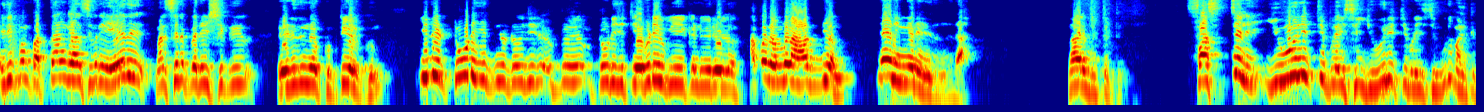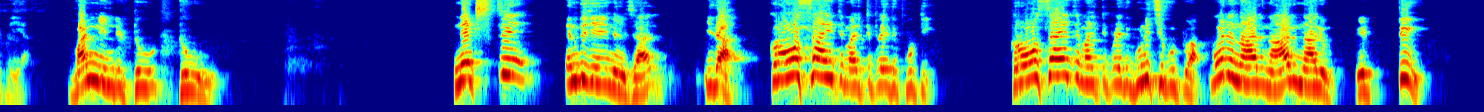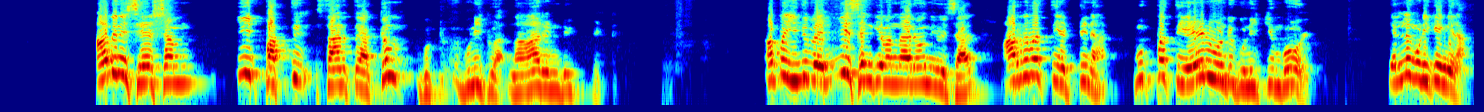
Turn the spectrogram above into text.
ഇതിപ്പം പത്താം ക്ലാസ് വരെ ഏത് മത്സര പരീക്ഷയ്ക്ക് എഴുതുന്ന കുട്ടികൾക്കും ഇത് ടു ഡിജിറ്റിന് ടു ടു ഡിജിറ്റ് എവിടെ ഉപയോഗിക്കേണ്ടി വരുമല്ലോ? അപ്പൊ നമ്മൾ ആദ്യം ഞാൻ ഇങ്ങനെ എഴുതുന്നതാ. നാല് ചുറ്റിട്ട് ഫസ്റ്റിൽ യൂണിറ്റ് പ്ലേസും യൂണിറ്റ് പ്ലേസും കൂടി മൾട്ടിപ്ലൈ ചെയ്യാം. One into two two next എന്ത് ചെയ്യുന്നു വെച്ചാൽ ഇതാ ക്രോസ് ആയിട്ട് മൾട്ടിപ്ലൈ ചെയ്ത് കൂട്ടി. ക്രോസ് ആയിട്ട് മൾട്ടിപ്ലൈ ചെയ്ത് ഗുണിച്ച് കൂട്ടുക. ഒരു നാല് നാല് നാലും എട്ട്. അതിനുശേഷം ഈ പത്ത് സ്ഥാനത്തെ അക്കം ഗുണിക്കുക. നാലുണ്ട് എട്ട്. അപ്പൊ ഇത് വലിയ സംഖ്യ വന്നാലോ എന്ന് ചോദിച്ചാൽ അറുപത്തി എട്ടിന് മുപ്പത്തി ഏഴ് കൊണ്ട് ഗുണിക്കുമ്പോൾ എല്ലാം ഗുണിക്കുക ഇങ്ങനെ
